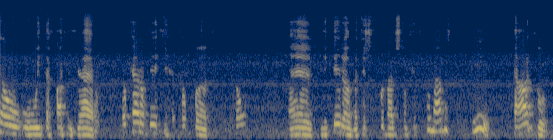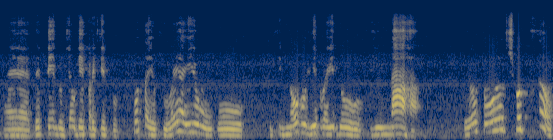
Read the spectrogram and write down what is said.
é o, o Interface Zero? Eu quero ver esse retropunk. Então, é, literando, essas dificuldades estão sendo sanadas e caso é, dependam de alguém, por exemplo, bota aí, leia aí o, o, esse novo livro aí do de Narra. Eu estou à disposição.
